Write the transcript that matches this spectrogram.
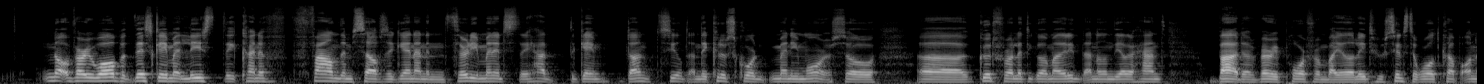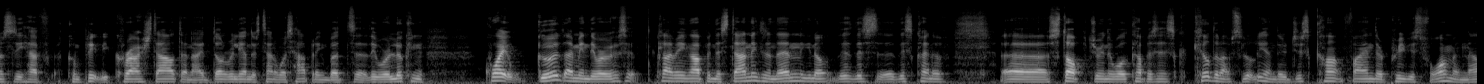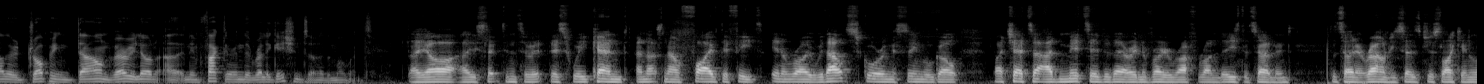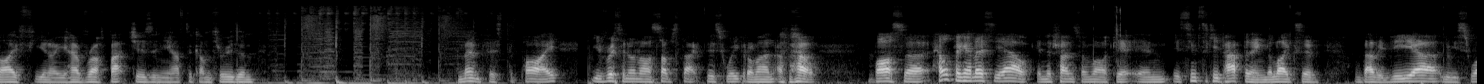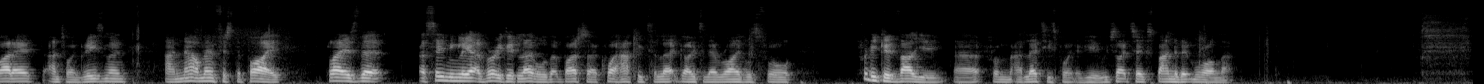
not very well, but this game at least they kind of found themselves again, and in 30 minutes they had the game done, sealed, and they could have scored many more. So uh, good for Atletico Madrid, and on the other hand, bad and very poor from Valladolid, who since the World Cup honestly have completely crashed out, and I don't really understand what's happening. But uh, they were looking quite good. I mean, they were climbing up in the standings, and then you know this this, uh, this kind of uh, stop during the World Cup has, killed them absolutely, and they just can't find their previous form, and now they're dropping down very low, uh, and in fact they're in the relegation zone at the moment. They are. They slipped into it this weekend, and that's now five defeats in a row without scoring a single goal. Pacheta admitted that they're in a very rough run. but He's determined to turn it around. He says, just like in life, you know, you have rough patches and you have to come through them. Memphis Depay. You've written on our Substack this week, Roman, about Barca helping Atleti out in the transfer market, and it seems to keep happening. The likes of David Villa, Luis Suarez, Antoine Griezmann, and now Memphis Depay, players that are seemingly at a very good level that Barca are quite happy to let go to their rivals for pretty good value uh, from Atleti's point of view. Would you like to expand a bit more on that?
